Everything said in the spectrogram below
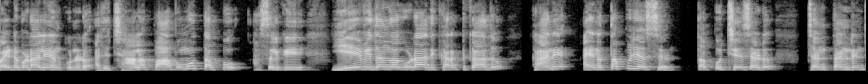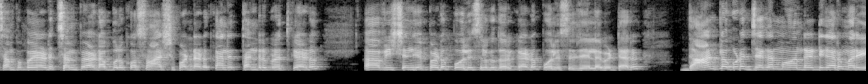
బయటపడాలి అనుకున్నాడు. అది చాలా పాపము తప్పు. అసలుకి ఏ విధంగా కూడా అది కరెక్ట్ కాదు. కానీ ఆయన తప్పు చేశాడు. తప్పు చేశాడు. తన తండ్రిని చంపబోయాడు. చంపి ఆ డబ్బుల కోసం ఆశపడ్డాడు. కానీ తండ్రి బ్రతికాడు. ఆ విషయం చెప్పాడు. పోలీసులకు దొరికాడు. పోలీసులు జైల్లో పెట్టారు. దాంట్లో కూడా జగన్మోహన్ రెడ్డి గారు మరి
